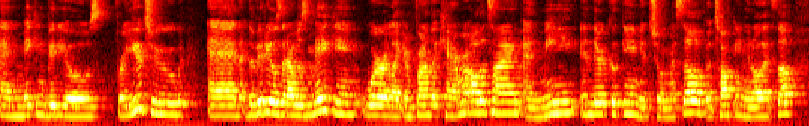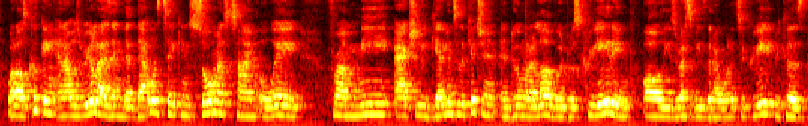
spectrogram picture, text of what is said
and making videos for YouTube and the videos that I was making were like in front of the camera all the time and me in there cooking and showing myself and talking and all that stuff while I was cooking and I was realizing that that was taking so much time away from me actually getting into the kitchen and doing what I love which was creating all these recipes that I wanted to create because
